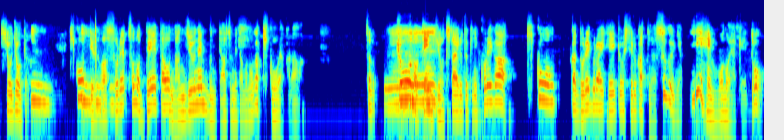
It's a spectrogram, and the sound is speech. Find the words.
気象状況。うん。気候っていうのは、それ、そのデータを何十年分って集めたものが気候やから、その今今日の天気を伝えるときに、これが気候がどれぐらい影響してるかっていうのはすぐには言えへんものやけど、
